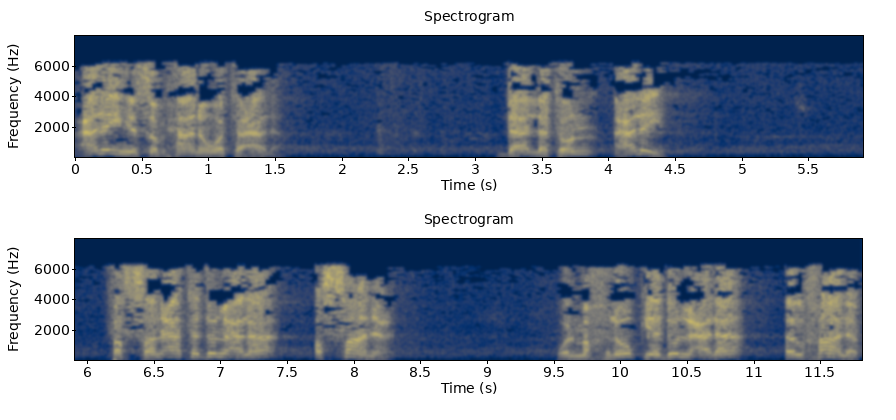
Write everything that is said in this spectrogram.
عليه سبحانه وتعالى. دالة عليه. فالصنعة تدل على الصانع والمخلوق يدل على الخالق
